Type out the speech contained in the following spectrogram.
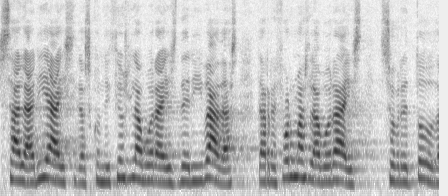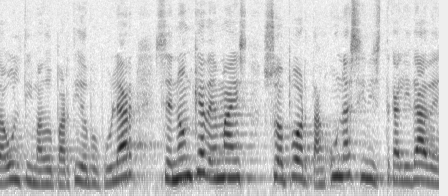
salariais e das condicións laborais derivadas das reformas laborais, sobre todo da última do Partido Popular, senón que, ademais, soportan unha sinistralidade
